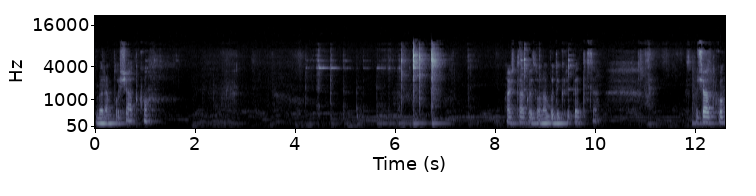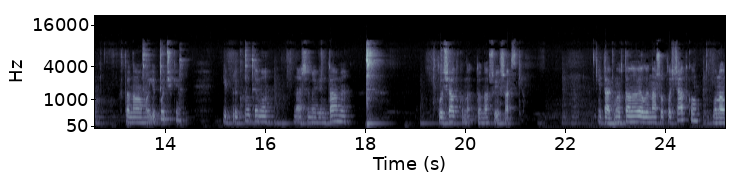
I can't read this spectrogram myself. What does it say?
Беремо площадку. Ось так ось вона буде кріпитися. Спочатку встановимо ліпучки і прикрутимо нашими вінтами площадку до нашої шаськи. І так, ми встановили нашу площадку. Вона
